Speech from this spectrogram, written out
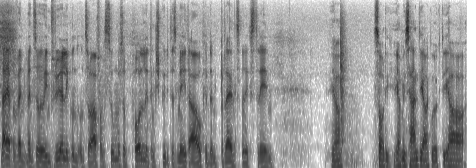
Nein, aber wenn, wenn so im Frühling und, und so Anfang Sommer so Pollen, dann spüre ich das mehr in den Augen, dann brennt es mir extrem. Ja, sorry, ich habe mein Handy angeschaut. Ich habe,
